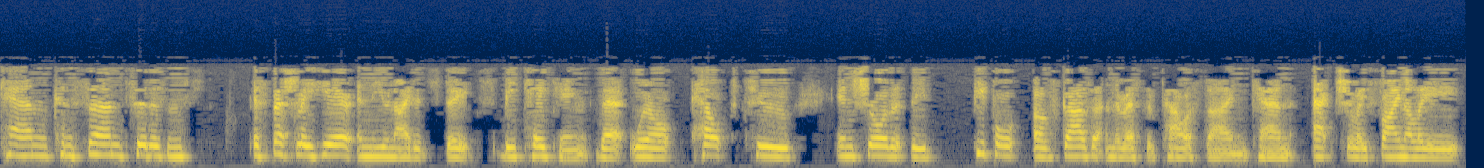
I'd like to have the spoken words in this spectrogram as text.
can concerned citizens especially here in the United States, be taking that will help to ensure that the people of Gaza and the rest of Palestine can actually finally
